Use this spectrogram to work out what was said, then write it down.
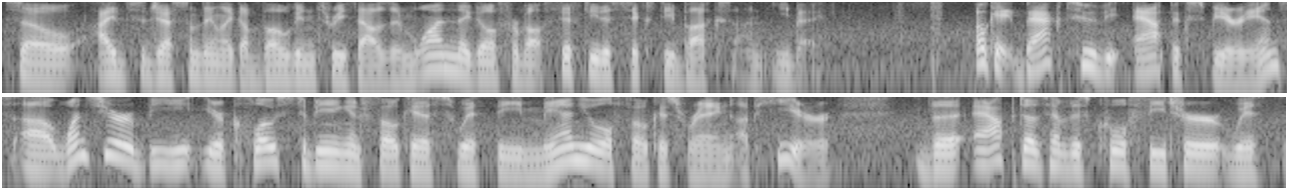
So I'd suggest something like a Bogen 3001. They go for about 50 to 60 bucks on eBay. Okay, back to the app experience. Uh, once you're be you're close to being in focus with the manual focus ring up here, the app does have this cool feature with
